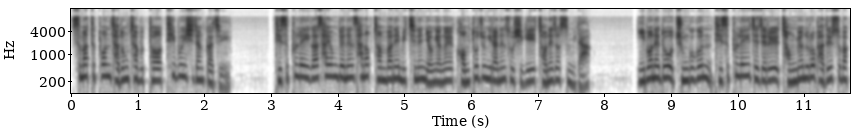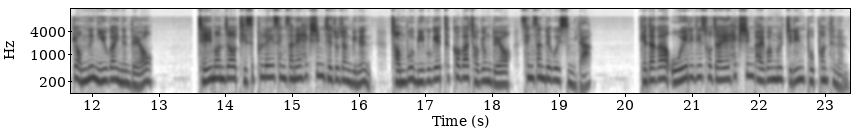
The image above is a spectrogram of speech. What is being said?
스마트폰 자동차부터 TV 시장까지 디스플레이가 사용되는 산업 전반에 미치는 영향을 검토 중이라는 소식이 전해졌습니다. 이번에도 중국은 디스플레이 제재를 정면으로 받을 수밖에 없는 이유가 있는데요. 제일 먼저 디스플레이 생산의 핵심 제조 장비는 전부 미국의 특허가 적용되어 생산되고 있습니다. 게다가 OLED 소자의 핵심 발광 물질인 도펀트는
